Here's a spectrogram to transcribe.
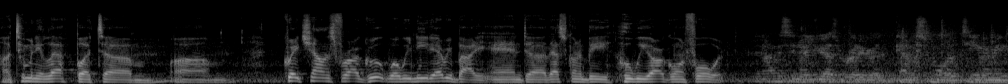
uh, too many left, but um, um, great challenge for our group where we need everybody, and uh, that's going to be who we are going forward. And obviously, you know, you guys ready to kind of a smaller team. I mean,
